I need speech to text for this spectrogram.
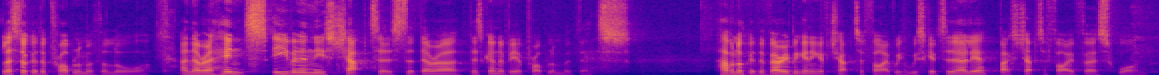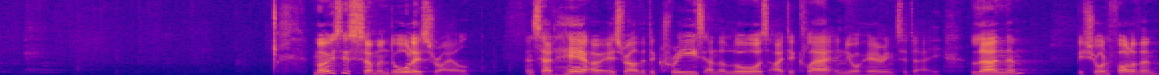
Let's look at the problem of the law. And there are hints, even in these chapters, that there are, there's going to be a problem with this. Have a look at the very beginning of chapter 5. We, we skipped it earlier. Back to chapter 5, verse 1. Moses summoned all Israel and said, Hear, O Israel, the decrees and the laws I declare in your hearing today. Learn them, be sure to follow them.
